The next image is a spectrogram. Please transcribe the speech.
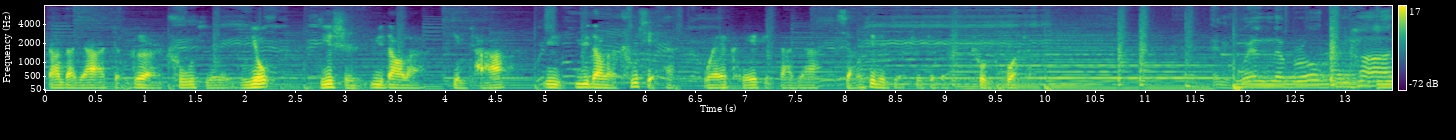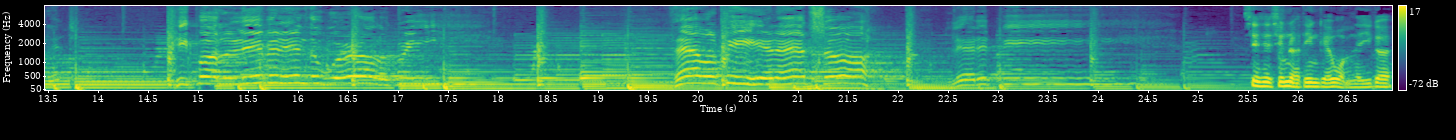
让大家整个出行无忧。即使遇到了警察，遇遇到了出险，我也可以给大家详细的解释这个处理过程。谢谢行者丁给我们的一个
